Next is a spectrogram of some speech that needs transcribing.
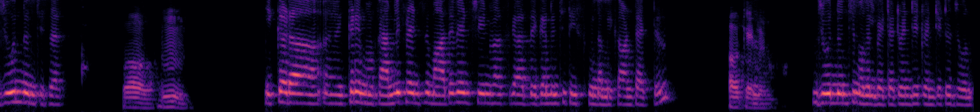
జూన్ నుంచి సార్. వావ్! ఇక్కడ ఇక్కడే మా family friends Madhavi and Srinivas గారి దగ్గర నుంచి తీసుకున్నాం ఈ contact. Okay so, madam. June నుంచి మొదలుపెట్టా 2022 జూన్.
